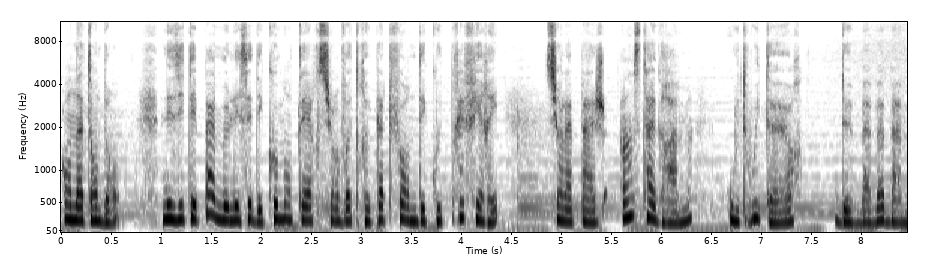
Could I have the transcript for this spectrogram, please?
En attendant, n'hésitez pas à me laisser des commentaires sur votre plateforme d'écoute préférée, sur la page Instagram ou Twitter de Bababam.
